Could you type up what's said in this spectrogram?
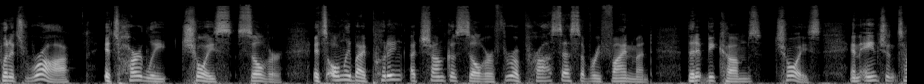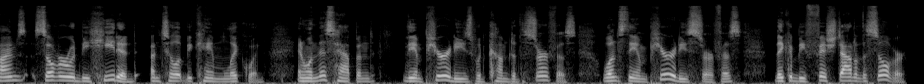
When it's raw, it's hardly choice silver. It's only by putting a chunk of silver through a process of refinement that it becomes choice. In ancient times, silver would be heated until it became liquid. And when this happened, the impurities would come to the surface. Once the impurities surface, they could be fished out of the silver.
